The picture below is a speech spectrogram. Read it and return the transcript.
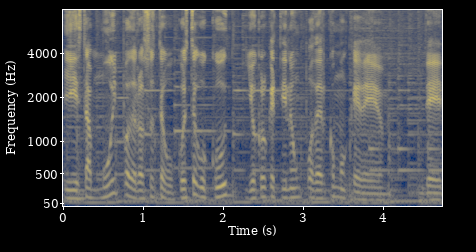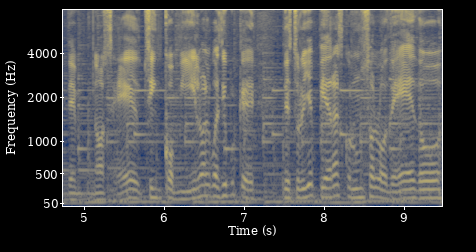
Y está muy poderoso este Goku. Este Goku yo creo que tiene un poder como que de, de, de, no sé, 5000 o algo así, porque destruye piedras con un solo dedo.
